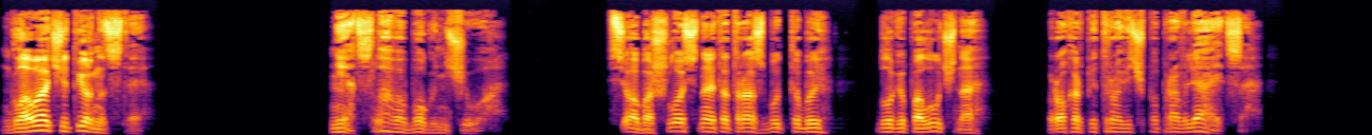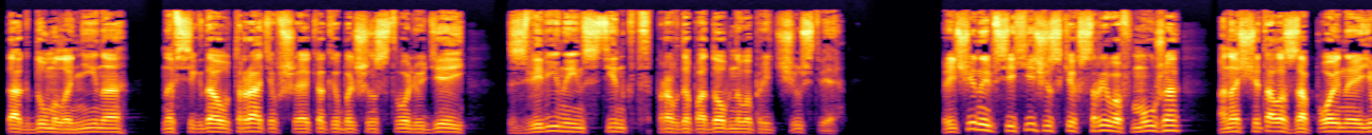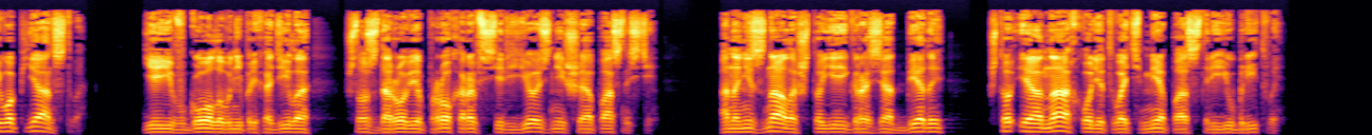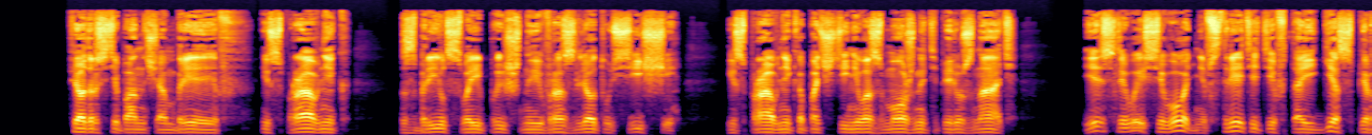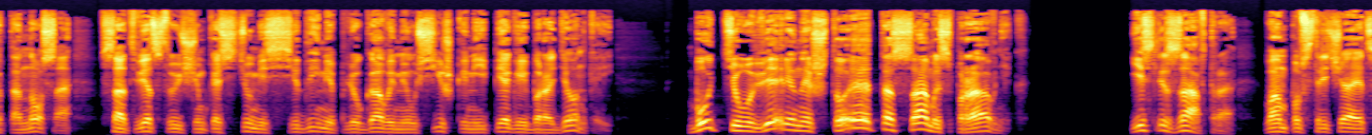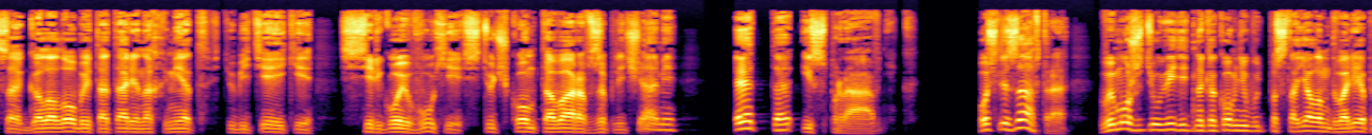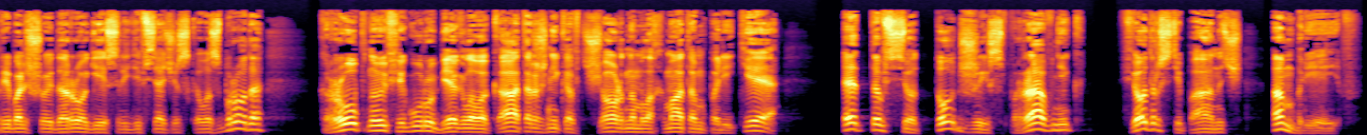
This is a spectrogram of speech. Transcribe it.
Глава четырнадцатая. Нет, слава богу, ничего. Все обошлось на этот раз будто бы благополучно. Прохор Петрович поправляется. Так думала Нина, навсегда утратившая, как и большинство людей, звериный инстинкт правдоподобного предчувствия. Причиной психических срывов мужа она считала запойное его пьянство. Ей в голову не приходило, что здоровье Прохора в серьезнейшей опасности. Она не знала, что ей грозят беды, что и она ходит во тьме по острию бритвы. Федор Степанович Амбреев, исправник, сбрил свои пышные в разлет усищи. Исправника почти невозможно теперь узнать. Если вы сегодня встретите в тайге спиртоноса, в соответствующем костюме с седыми плюгавыми усишками и пегой-бороденкой, будьте уверены, что это сам исправник. Если завтра вам повстречается гололобый татарин Ахмед в тюбетейке с серьгой в ухе, с тючком товаров за плечами, это исправник. Послезавтра вы можете увидеть на каком-нибудь постоялом дворе при большой дороге среди всяческого сброда — крупную фигуру беглого каторжника в черном лохматом парике — это все тот же исправник Федор Степанович Амбреев.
